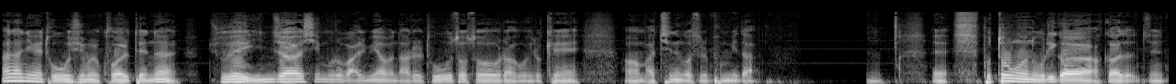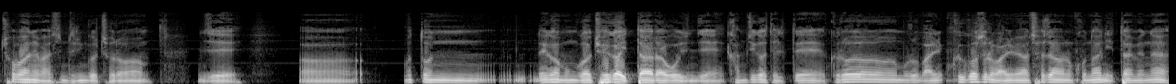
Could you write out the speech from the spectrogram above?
하나님의 도우심을 구할 때는 주의 인자심으로 말미암아 나를 도우소서라고 이렇게 어, 마치는 것을 봅니다. 음, 예, 보통은 우리가 아까 초반에 말씀드린 것처럼 이제 어, 어떤 내가 뭔가 죄가 있다라고 이제 감지가 될 때 그러므로 말 그것으로 말미암아 찾아오는 고난이 있다면은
